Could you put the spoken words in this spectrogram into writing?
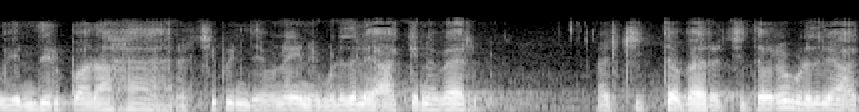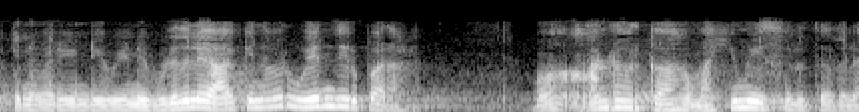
உயர்ந்திருப்பாராக. ரட்சிப்பின் தேவனை என்னை விடுதலை ஆக்கினவர். ரட்சித்தவர் ரட்சித்தவரை விடுதலை ஆக்கினவர். என்னை என்னை விடுதலை ஆக்கினவர் உயர்ந்திருப்பாராக. ஆண்டவருக்காக மகிமையை செலுத்துறதுல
